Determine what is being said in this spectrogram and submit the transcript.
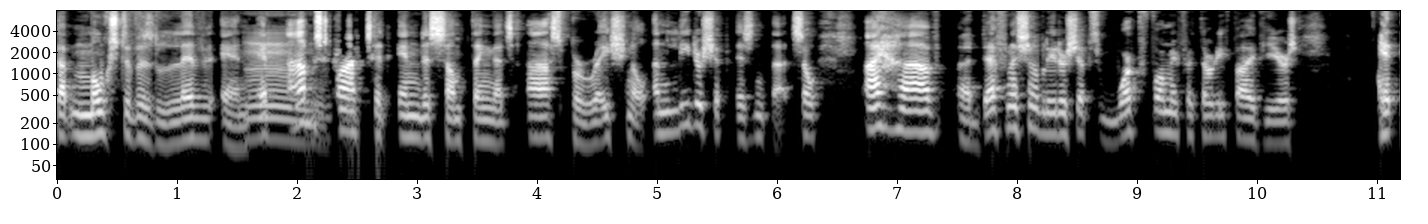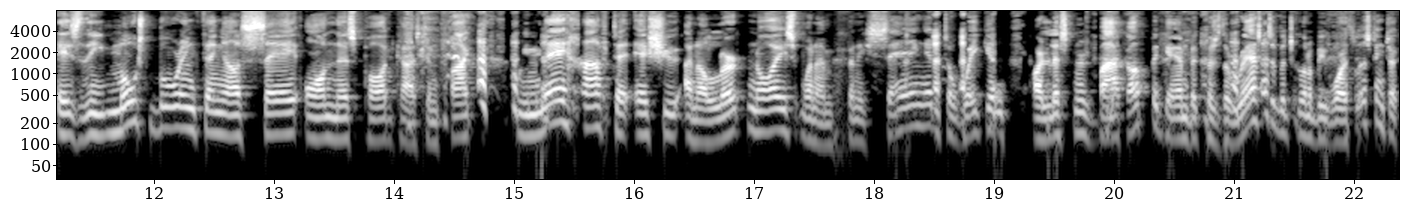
that most of us live in. Mm. It abstracts it into something that's aspirational, and leadership isn't that. So I have a definition of leadership, worked for me for 35 years. It is the most boring thing I'll say on this podcast. In fact, we may have to issue an alert noise when I'm finished saying it to waken our listeners back up again because the rest of it's going to be worth listening to.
